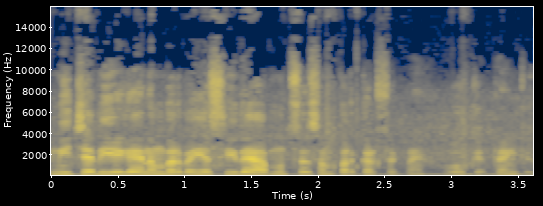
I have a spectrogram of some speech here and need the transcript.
नीचे दिए गए नंबर पर ये सीधे आप मुझसे संपर्क कर सकते हैं। ओके थैंक यू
